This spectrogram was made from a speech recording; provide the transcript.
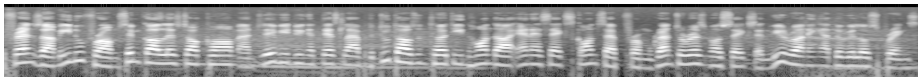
friends, I'm Inu from simcarlist.com and today we're doing a test lap with the 2013 Honda NSX concept from Gran Turismo 6 and we're running at the Willow Springs.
